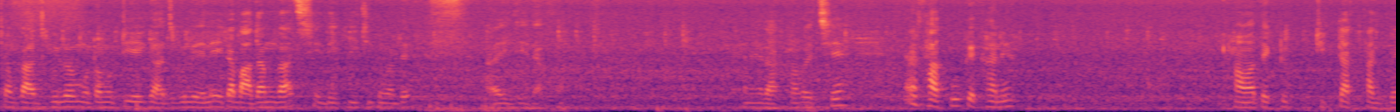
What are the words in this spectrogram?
সব গাছগুলো, মোটামুটি এই গাছগুলো এনে, এটা বাদাম গাছ দেখিয়েছি তোমাদের। আর এই যে দেখো, এখানে রাখা হয়েছে। আর থাকুক এখানে। হাওয়াতে একটু ঠিকঠাক থাকবে।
